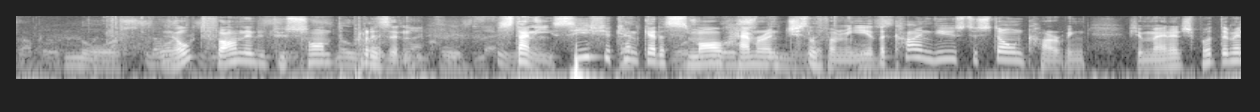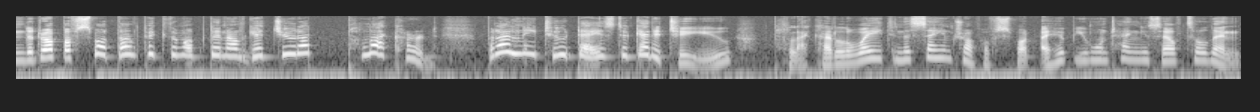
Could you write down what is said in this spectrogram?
trouble. Norse. Note found in the Toussaint prison. Stanny, see if you can get a small hammer and chisel for me, the kind used to stone carving. If you manage to put them in the drop-off spot, I'll pick them up, then I'll get you that placard. But I'll need two days to get it to you. Placard'll wait in the same drop-off spot. I hope you won't hang yourself till then.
